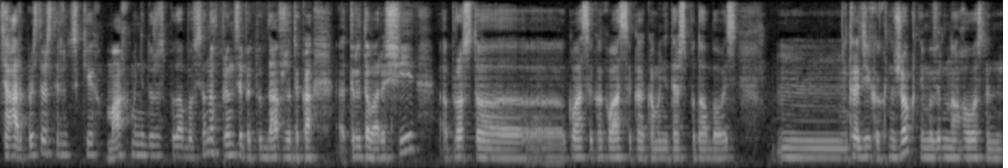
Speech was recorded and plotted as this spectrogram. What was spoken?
Тягар пристрастей людських, мах мені дуже сподобався. Ну, в принципі, тут да, вже така е, три товариші. е, Просто е, класика, класика, яка мені теж сподобалась. Крадійка книжок, неймовірно голосне,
